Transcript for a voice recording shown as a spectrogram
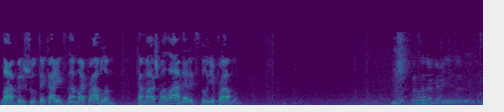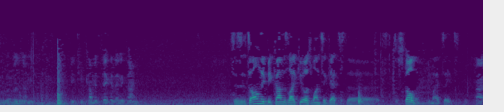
La birshut it's not my problem. Kamash malan, that it's still your problem. What's the other behind What does that mean? You can come and take it anytime? Says it only becomes like yours once it gets uh, stolen. You might say it's. Ah,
